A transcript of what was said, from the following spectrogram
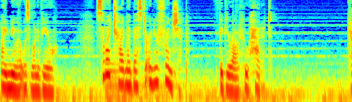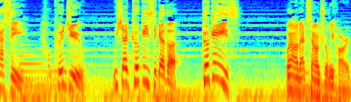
I knew it was one of you. So I tried my best to earn your friendship, figure out who had it. Cassie, how could you? We shared cookies together. Cookies! Wow, that sounds really hard.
